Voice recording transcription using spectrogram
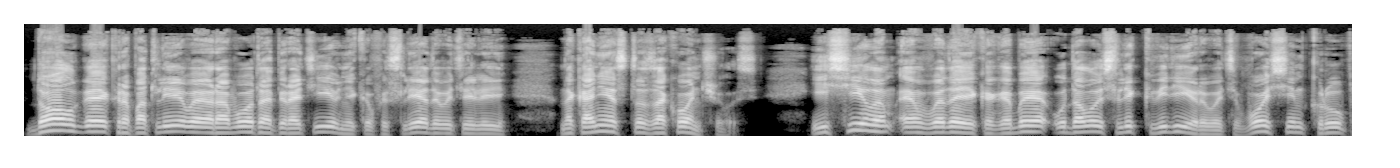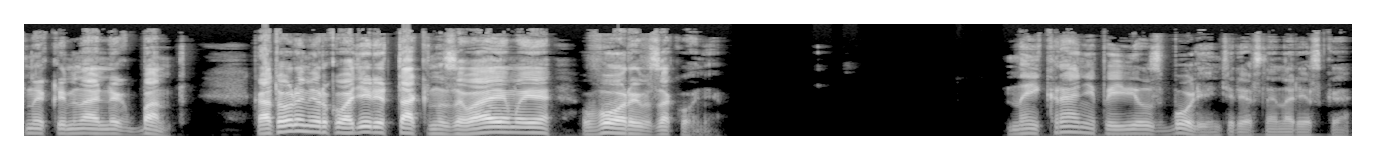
Долгая, кропотливая работа оперативников и следователей наконец-то закончилась, и силам МВД и КГБ удалось ликвидировать 8 крупных криминальных банд, которыми руководили так называемые «воры в законе». На экране появилась более интересная нарезка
